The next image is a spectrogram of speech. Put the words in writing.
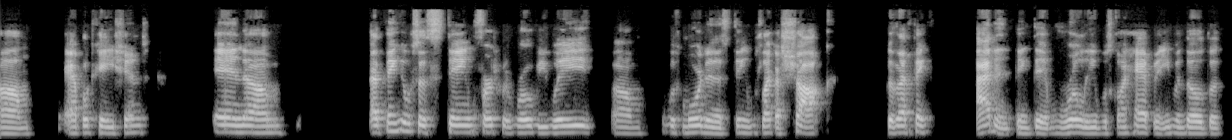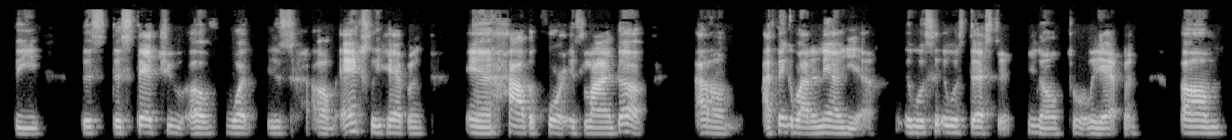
um, applications, and um, I think it was a sting first with Roe v. Wade. Um, it was more than a sting; it was like a shock because I think I didn't think that really was going to happen, even though the the this the statute of what is um, actually happened and how the court is lined up, um, I think about it now. Yeah, it was it was destined, you know, to really happen. Um,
